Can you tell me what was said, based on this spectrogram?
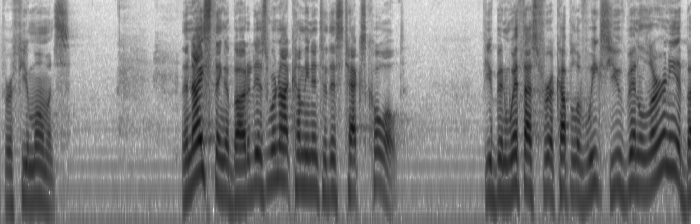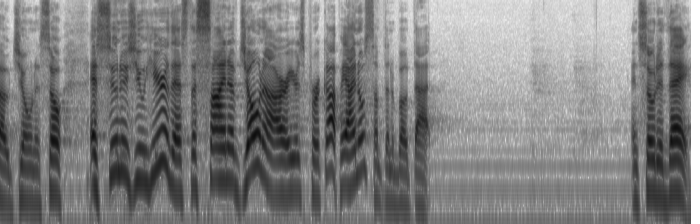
for a few moments. The nice thing about it is we're not coming into this text cold. You've been with us for a couple of weeks, you've been learning about Jonah. So as soon as you hear this, the sign of Jonah, our ears perk up. Hey, I know something about that. And so did they.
